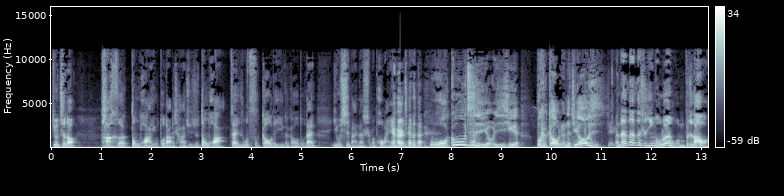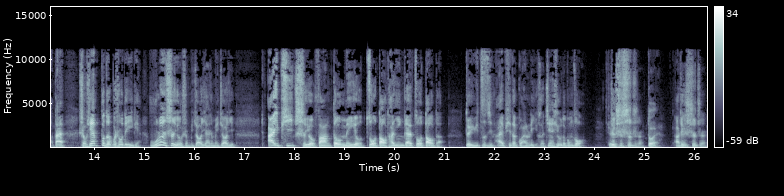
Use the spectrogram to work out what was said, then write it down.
就知道它和动画有多大的差距。就是动画在如此高的一个高度，但游戏版那什么破玩意儿，真的，我估计有一些不可告人的交易。这个那那那是阴谋论，我们不知道啊。但首先不得不说的一点，无论是有什么交易还是没交易，IP 持有方都没有做到他应该做到的对于自己的 IP 的管理和监修的工作，这个是失职对，啊，这个失职，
